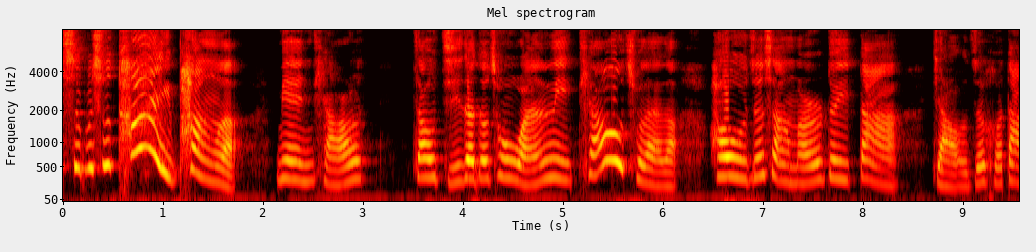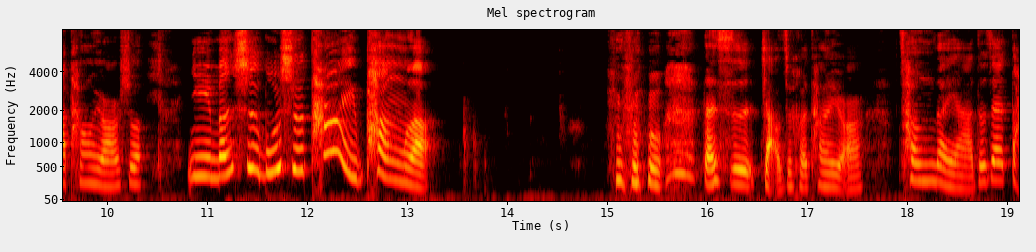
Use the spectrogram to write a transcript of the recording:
是不是太胖了？面条着急的都从碗里跳出来了。吼着嗓门对大饺子和大汤圆说：“你们是不是太胖了？”呵呵呵但是饺子和汤圆撑的呀都在打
